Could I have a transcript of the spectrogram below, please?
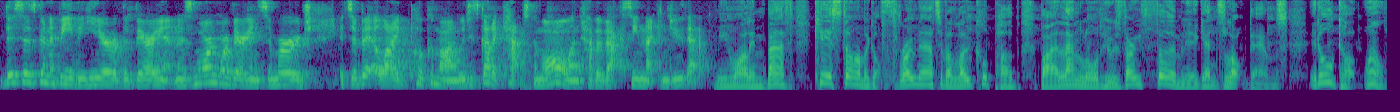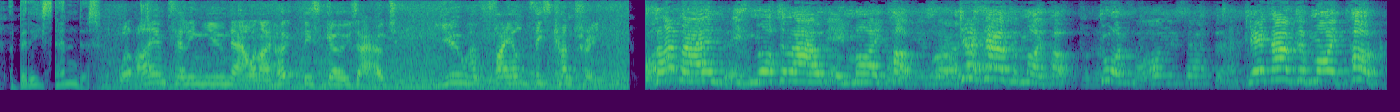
This is going to be the year of the variant. And as more and more variants emerge, it's a bit like Pokemon. We just got to catch them all and have a vaccine that can do that. Meanwhile, in Bath, Keir Starmer got thrown out of a local pub by a landlord who was very firmly against lockdowns. It all got, well, a bit EastEnders. Well, I am telling you now, and I hope this goes out, you have failed this country. That man is not allowed in my pub. Get out of my pub. Go on. Get out of my pub.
